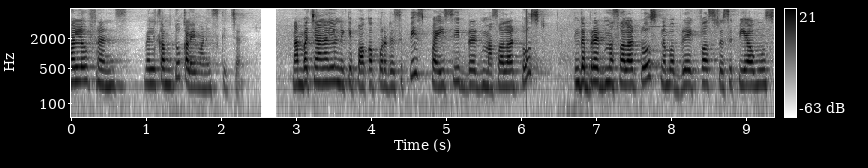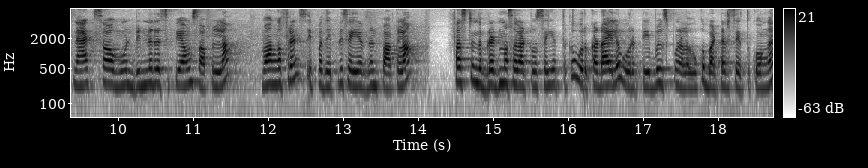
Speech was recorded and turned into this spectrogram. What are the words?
Hello friends welcome to Kalaivani's kitchen நம்ம சேனலில் இன்றைக்கி பார்க்க போகிற recipe spicy bread masala toast இந்த பிரெட் மசாலா டோஸ்ட் நம்ம பிரேக்ஃபாஸ்ட் ரெசிபியாகவும் ஸ்நாக்ஸாகவும் டின்னர் ரெசிபியாகவும் சாப்பிட்லாம். வாங்க ஃப்ரெண்ட்ஸ் இப்போ அதை எப்படி செய்யறதுன்னு பார்க்கலாம். ஃபஸ்ட் இந்த பிரெட் மசாலா டோஸ்ட் செய்யறதுக்கு ஒரு கடாயில் ஒரு டேபிள் ஸ்பூன் அளவுக்கு பட்டர் சேர்த்துக்கோங்க.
